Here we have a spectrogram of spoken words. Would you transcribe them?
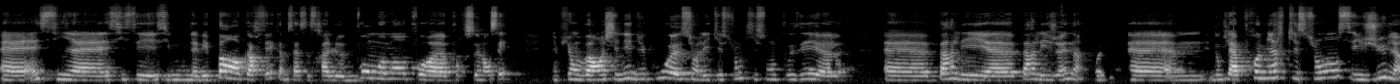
si, si, si vous ne l'avez pas encore fait. Comme ça, ce sera le bon moment pour, pour se lancer. Et puis, on va enchaîner du coup sur les questions qui sont posées euh, par, les, euh, par les jeunes. Euh, donc la première question, c'est Jules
